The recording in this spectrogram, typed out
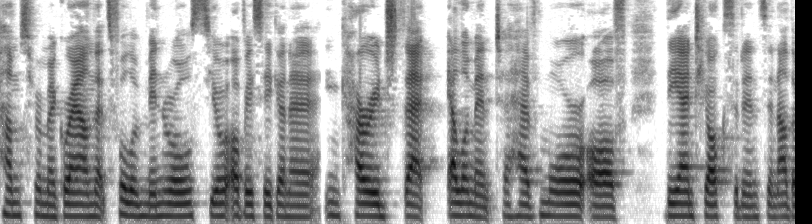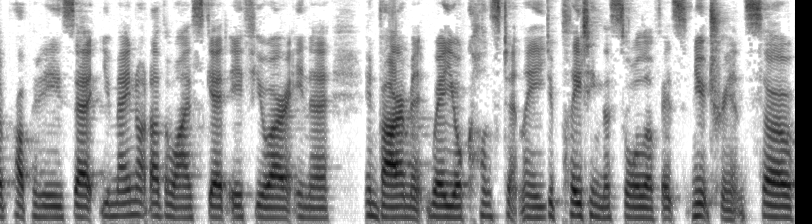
comes from a ground that's full of minerals, you're obviously going to encourage that element to have more of the antioxidants and other properties that you may not otherwise get if you are in a environment where you're constantly depleting the soil of its nutrients. So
